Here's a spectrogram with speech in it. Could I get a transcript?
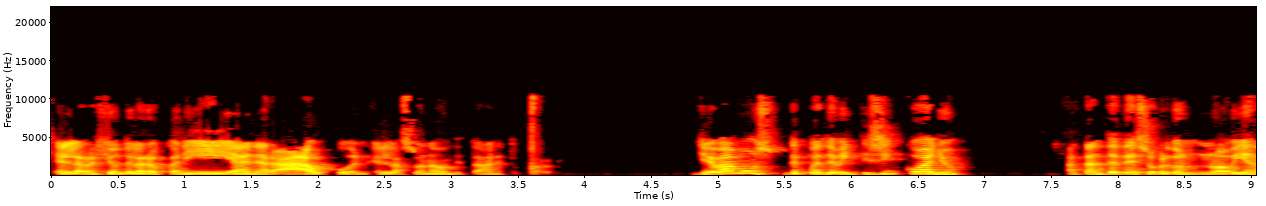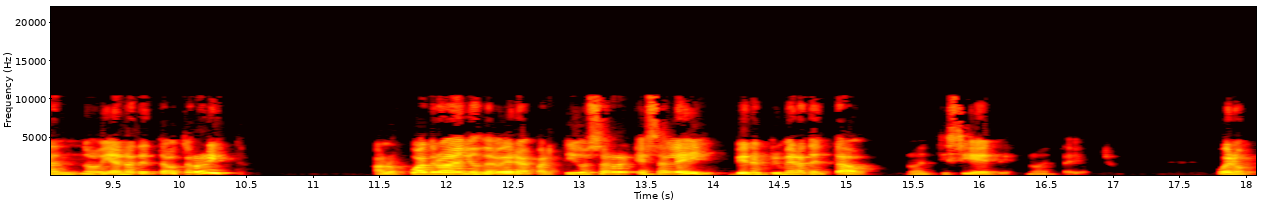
en la región de la Araucanía, en Arauco, en, la zona donde estaban estos pueblos. Llevamos, después de 25 años, hasta antes de eso, perdón, no habían, no habían atentado terroristas. A los cuatro años de haber partido esa, esa ley, viene el primer atentado, 97, 98. Bueno,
